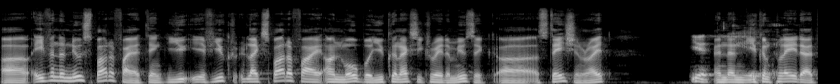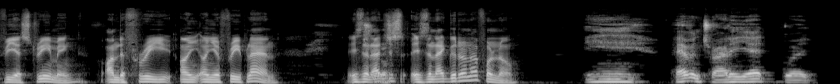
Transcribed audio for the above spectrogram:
uh even the new Spotify, I think you if you cr- like Spotify on mobile, you can actually create a music uh station, right? yes. And then you can play that via streaming on the free on on your free plan. Isn't that just isn't that good enough or no? Eh, I haven't tried it yet, but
